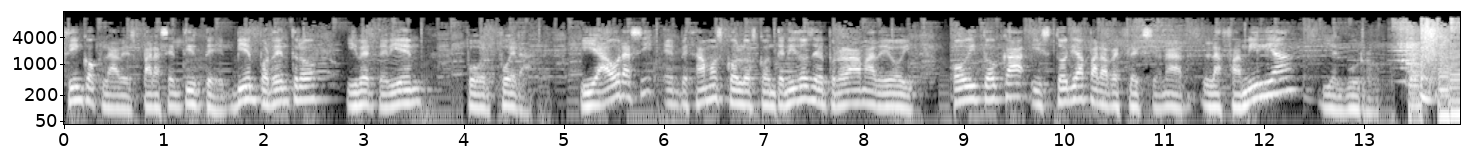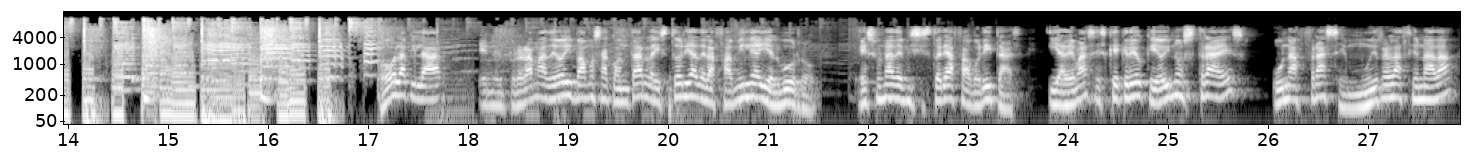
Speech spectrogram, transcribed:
5 claves para sentirte bien por dentro y verte bien por fuera. Y ahora sí, empezamos con los contenidos del programa de hoy. Hoy toca historia para reflexionar, la familia y el burro. Hola Pilar, en el programa de hoy vamos a contar la historia de la familia y el burro. Es una de mis historias favoritas y además es que creo que hoy nos traes una frase muy relacionada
